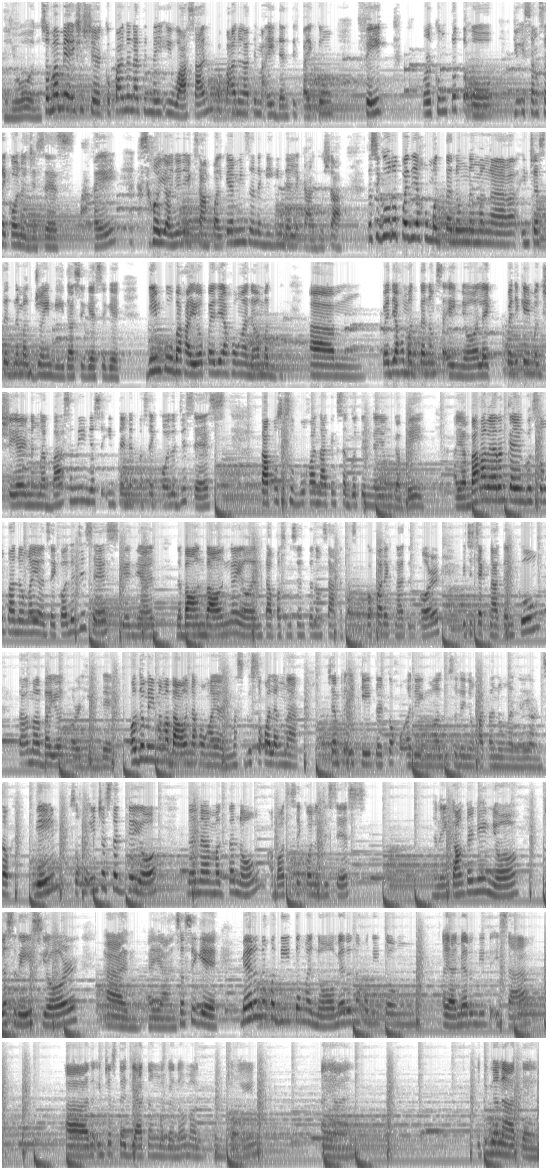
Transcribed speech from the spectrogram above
Ayun. So, mamaya i-share ko paano natin may iwasan, paano natin ma-identify kung fake or kung totoo yung isang psychologist. Okay? So, yun, yun yung example. Kaya minsan nagiging delikado siya. So, siguro pwede ako magtanong ng mga interested na mag-join dito. Sige, sige. Game po ba kayo? Pwede akong ano, mag, um, pwede ako magtanong sa inyo. Like, pwede kayo mag-share ng nabasa ninyo sa internet na psychologist says tapos susubukan nating sagutin ngayong gabi. Ayan, baka meron kayong gustong tanong ngayon, psychology says, ganyan, na baon-baon ngayon, tapos gusto nyo tanong sa akin, tapos ko-correct natin or i-check natin kung tama ba yon or hindi. Although may mga baon ako ngayon, mas gusto ko lang na, syempre, i-cater ko kung ano yung mga gusto ninyong katanungan ngayon. So, game. So, kung interested kayo na, na magtanong about sa psychology says, na na-encounter ninyo, just raise your hand. Ayan. So, sige. Meron ako dito ano, meron ako ditong, ayan, meron dito isa, uh, na interested yatang mag, ano, mag-join. Ayan. So, tignan natin.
